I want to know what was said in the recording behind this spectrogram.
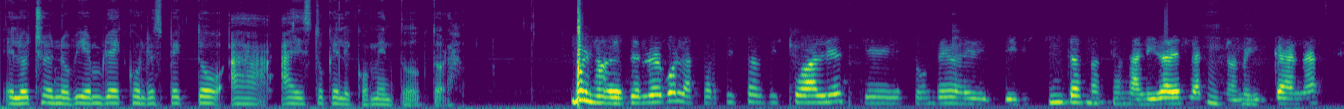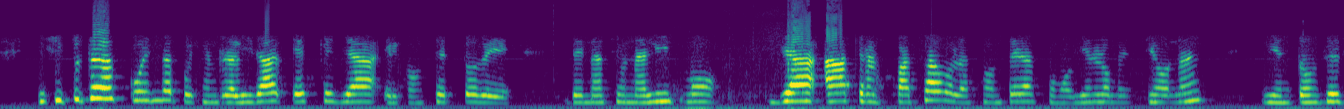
el 8 de noviembre con respecto a, a esto que le comento, doctora? Bueno, desde luego las artistas visuales que son de, de distintas nacionalidades latinoamericanas. Y si tú te das cuenta, pues en realidad es que ya el concepto de, de nacionalismo ya ha traspasado las fronteras, como bien lo mencionas, y entonces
